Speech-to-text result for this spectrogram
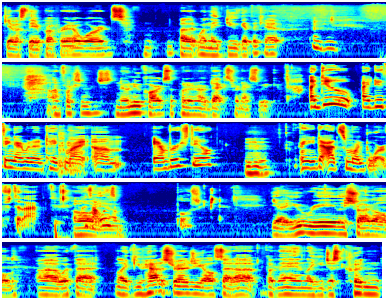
give us the appropriate awards. But when they do get the kit, mm-hmm. unfortunately, just no new cards to put in our decks for next week. I do I do think I'm gonna take my um amber steel. Mm-hmm I need to add some more dwarves to that. Oh, that yeah. was bullshit. Yeah, you really struggled uh, with that. Like you had a strategy all set up, but then like you just couldn't.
